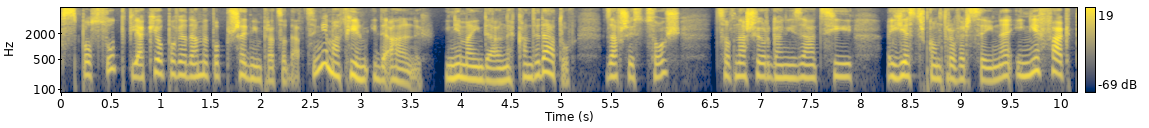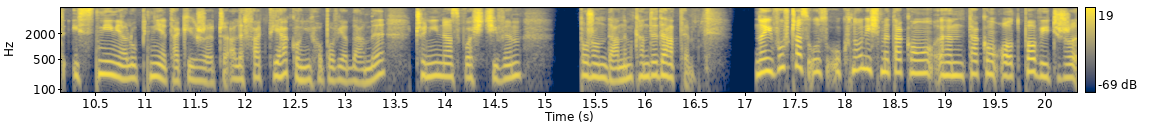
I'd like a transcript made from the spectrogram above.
w sposób, w jaki opowiadamy poprzednim pracodawcy. Nie ma film idealnych i nie ma idealnych kandydatów. Zawsze jest coś, co w naszej organizacji jest kontrowersyjne i nie fakt istnienia lub nie takich rzeczy, ale fakt, jak o nich opowiadamy, czyni nas właściwym, pożądanym kandydatem. No i wówczas uknęliśmy taką, taką odpowiedź, że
